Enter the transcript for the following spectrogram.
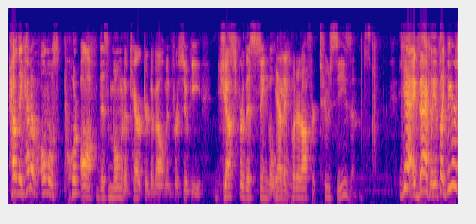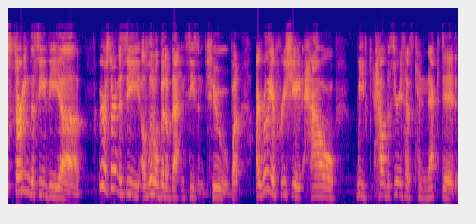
how they kind of almost put off this moment of character development for Tsukki just for this single Yeah, they put it off for two seasons. Yeah, exactly. It's like we were starting to see the uh, we were starting to see a little bit of that in season two, but I really appreciate how we've how the series has connected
